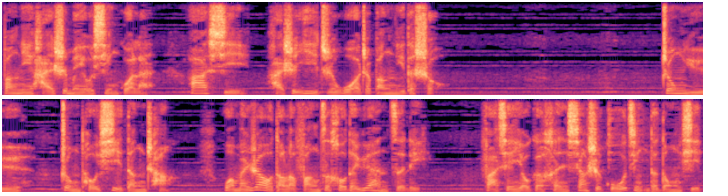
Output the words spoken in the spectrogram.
邦尼还是没有醒过来。阿喜还是一直握着邦尼的手。终于，重头戏登场，我们绕到了房子后的院子里，发现有个很像是古井的东西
